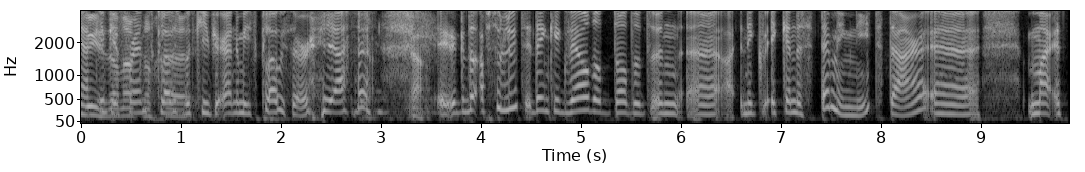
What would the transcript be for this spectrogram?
Ja, keep your friends close, but keep your enemies closer. ja. ja. Absoluut denk ik wel dat, dat het een... Uh, ik, ik ken de stemming niet daar. Uh, maar het,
